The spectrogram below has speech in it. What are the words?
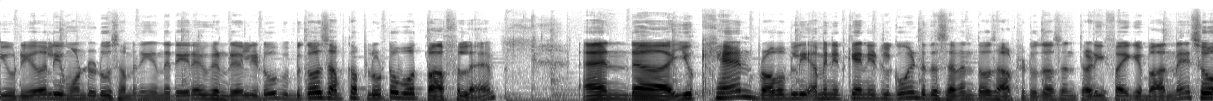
you really want to do something in that you can really do because आपका प्लूटो बहुत पावरफुल है। And you can probably I mean it can it will go in to the seven those after two thousand thirty five के बाद में। सो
